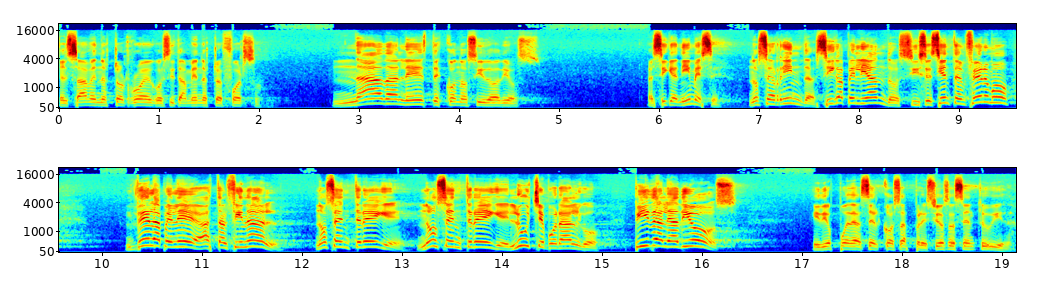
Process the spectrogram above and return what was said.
Él sabe nuestros ruegos y también nuestro esfuerzo. Nada le es desconocido a Dios. Así que anímese, no se rinda, siga peleando. Si se siente enfermo, dé la pelea hasta el final. No se entregue, no se entregue, luche por algo. Pídale a Dios. Y Dios puede hacer cosas preciosas en tu vida.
